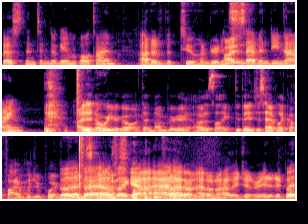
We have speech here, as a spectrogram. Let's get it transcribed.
best Nintendo game of all time out of the 279. I didn't know where you're going with that number. I was like, do they just have like a 500 point? So that's I was like, yeah, I, I don't, I don't know how they generated it, but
